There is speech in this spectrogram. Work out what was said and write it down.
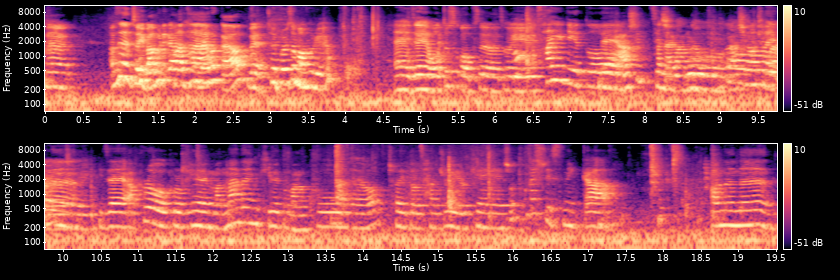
네. 아무튼 저희 마무리를 하나 좀 맞아요. 해볼까요? 네. 저희 벌써 마무리예요? 네, 이제 어쩔 수가 없어요. 저희 4일 뒤에 또 네 아쉽지 다시 말고 만나고 어, 아쉬워하지 저희는 저희. 이제 앞으로 그렇게 만나는 기회도 많고 맞아요. 저희도 자주 이렇게 소통할 수 있으니까 오늘은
